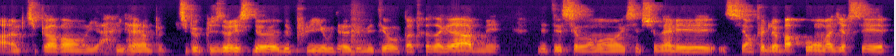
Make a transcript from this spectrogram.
un petit peu avant, il y a, il y a un peu, petit peu plus de risque de, de pluie ou de, de, météo pas très agréable, mais l'été c'est vraiment exceptionnel et c'est en fait le parcours, on va dire, c'est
